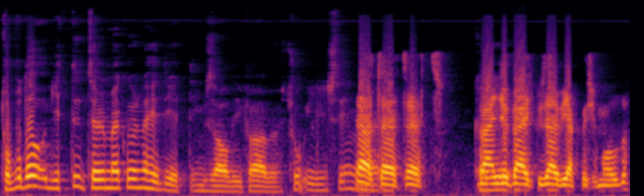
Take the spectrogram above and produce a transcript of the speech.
topu da gitti Terry McLaurin'e hediye etti imzalayıp abi. Çok ilginç değil mi? Evet evet evet. Bence gayet güzel bir yaklaşım oldu.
